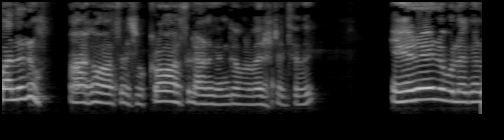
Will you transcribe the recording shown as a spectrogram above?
പലരും മാഘമാസത്തിൽ ശുക്ലമാസത്തിലാണ് ഗംഗ പ്രദർശിച്ചത് ഏഴേഴ് കുലങ്ങൾ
